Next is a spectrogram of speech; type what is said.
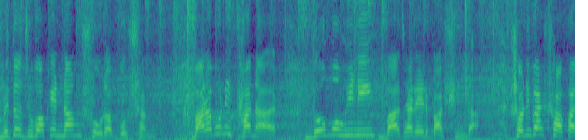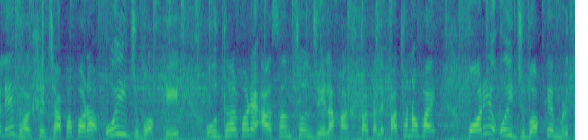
মৃত যুবকের নাম সৌরভ গোস্বামী। বারাবণী থানার দোমোহিনী বাজারের বাসিন্দা। শনিবার সকালে ধসে চাপা পড়া ওই যুবককে উদ্ধার করে আসানসোল জেলা হাসপাতালে পাঠানো হয়। পরে ওই যুবককে মৃত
